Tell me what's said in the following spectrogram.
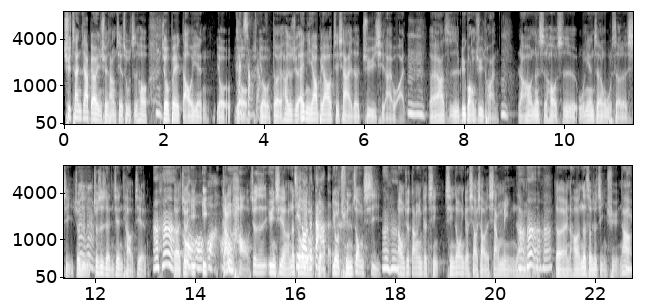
去参加表演学堂结束之后，就被导演有有有对，他就觉得哎，你要不要接下来的剧一起来玩？嗯嗯，对，然后是绿光剧团，嗯，然后那时候是吴念真、吴蛇的戏，就是就是人间条件，啊哈，对，就一一刚好就是运气很好，那时候有有有群众戏，然后我们就当一个其其中一个小小的乡民这样子，对，然后那时候就进去。那。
